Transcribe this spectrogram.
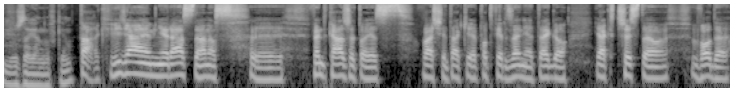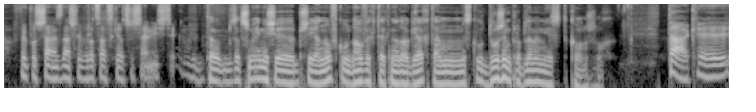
już za Janówkiem? Tak, widziałem nieraz. Dla nas y, wędkarze to jest właśnie takie potwierdzenie tego, jak czystą wodę wypuszczamy z naszej wrocławskiej oczyszczalni ścieków. To zatrzymajmy się przy Janówku, nowych technologiach. Tam dużym problemem jest kożuch. Tak, y,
